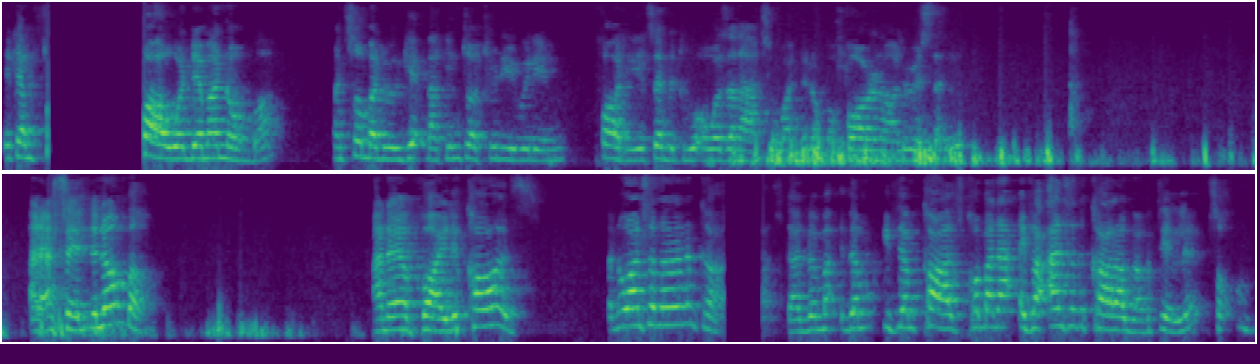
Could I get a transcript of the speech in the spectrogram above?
they can forward them a number and somebody will get back in touch with you within 48, 72 hours and ask what the number for and all the rest of it. And I sent the number. And I avoid the calls. I don't answer none of them calls. If them calls come and I, if I answer the call, I'm going to tell you something.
